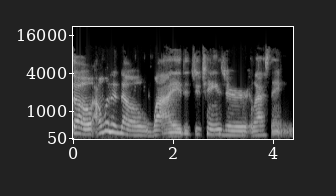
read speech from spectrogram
So I want to know why did you change your last name?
